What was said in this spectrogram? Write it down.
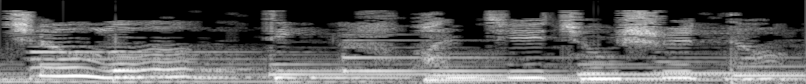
秋落地，欢聚总是都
